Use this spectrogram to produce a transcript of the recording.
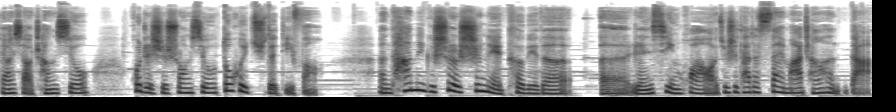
像小长休或者是双休都会去的地方。嗯，它那个设施呢也特别的呃人性化哦，就是它的赛马场很大，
